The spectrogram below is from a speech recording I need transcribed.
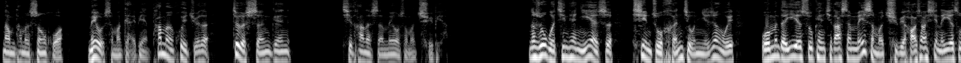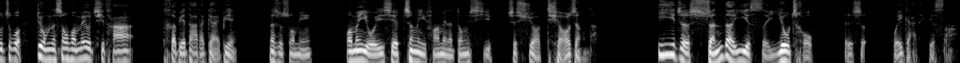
那么他们生活没有什么改变，他们会觉得这个神跟其他的神没有什么区别了。那如果今天你也是信主很久，你认为我们的耶稣跟其他神没什么区别，好像信了耶稣之后对我们的生活没有其他特别大的改变，那是说明我们有一些真理方面的东西是需要调整的。依着神的意思忧愁，这是悔改的意思啊。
